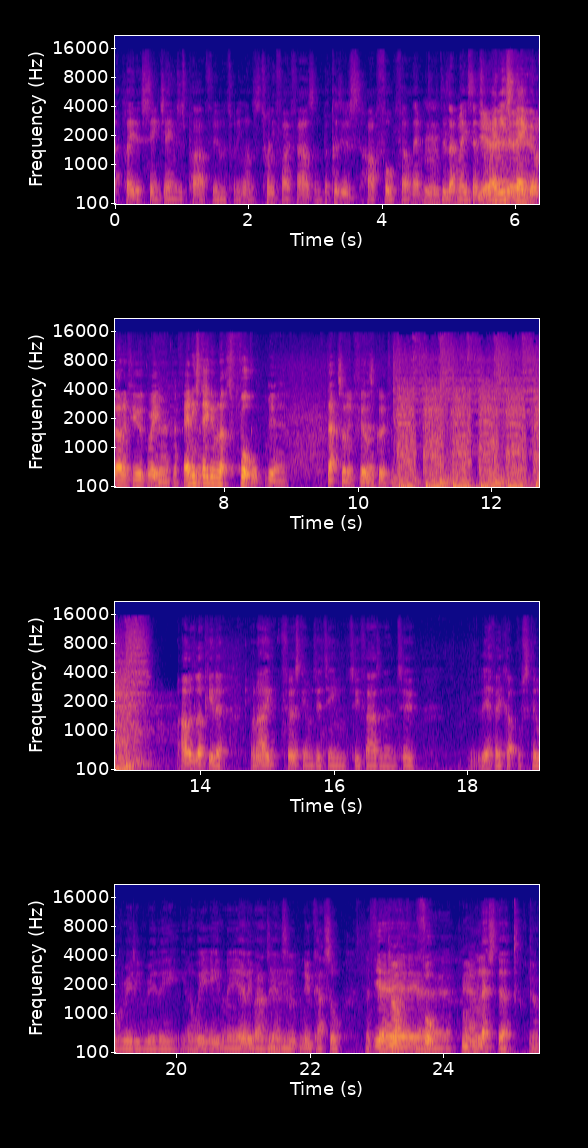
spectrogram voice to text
I played at St James's Park for the under 21, it's 25,000, because it was half full, felt empty. Hmm. Does that make sense? So Yeah. any Yeah, stadium, I don't know if you agree, Yeah, any stadium that's full, Yeah. That's when it feels good. I was lucky that when I first came into the team in 2002, the FA Cup was still really, really, you know, we even in the early rounds against Newcastle, the Yeah, third yeah, round, yeah, full. yeah, Yeah. Leicester, Yeah, I Yeah.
